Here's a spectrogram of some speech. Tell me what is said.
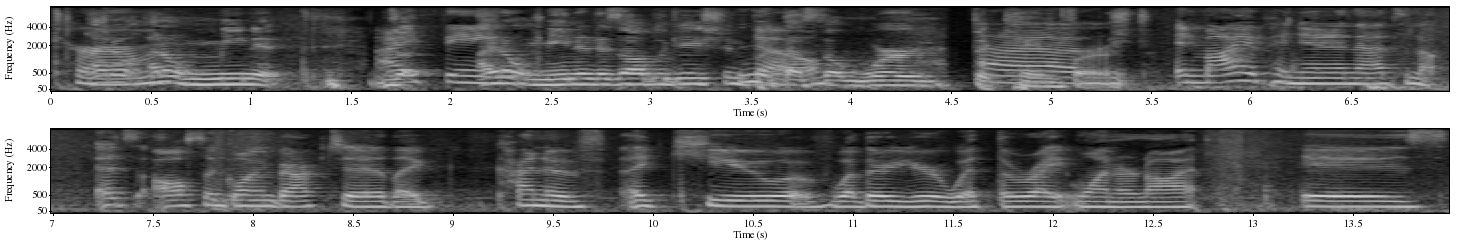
term. I don't. I don't mean it. I think- I don't mean it as obligation, but No. that's the word that came Um, first. In my opinion, and that's an, it's also going back to like kind of a cue of whether you're with the right one or not is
